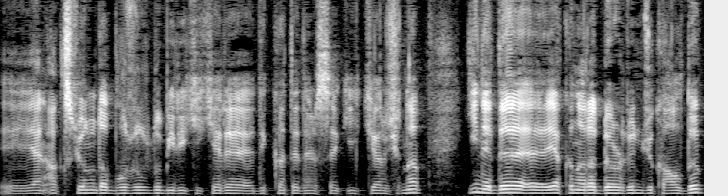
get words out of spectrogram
e, yani aksiyonu da bozuldu bir iki kere dikkat edersek ilk yarışına. Yine de e, yakın ara dördüncü kaldı.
